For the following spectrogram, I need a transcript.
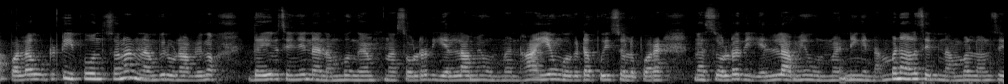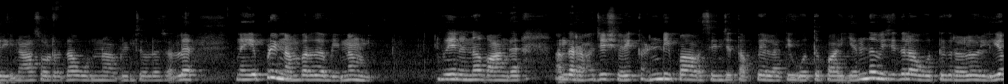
அப்போல்லாம் விட்டுட்டு இப்போ வந்து சொன்னால் நான் நம்பிடுவேன். அப்படின்னு தயவு செஞ்சு நான் நம்புங்க. நான் சொல்கிறது எல்லாமே உண்மை. நான் ஏன் உங்ககிட்ட போய் சொல்ல போகிறேன் நான் சொல்கிறது எல்லாமே உண்மை. நீங்கள் நம்பினாலும் சரி நம்பலனாலும் சரி நான் சொல்கிறது தான் உண்மை அப்படின்னு சொல்ல சொல்ல. நான் எப்படி நம்புறது அப்படின்னா வேணும்னா வாங்க. அந்த ராஜேஸ்வரி கண்டிப்பாக அவள் செஞ்ச தப்பு எல்லாத்தையும் ஒத்துப்பா. எந்த விஷயத்தில் அவள் ஒத்துக்கிறாளோ இல்லையோ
